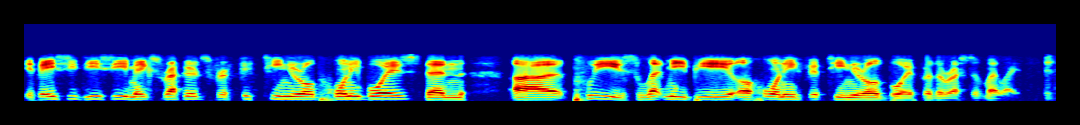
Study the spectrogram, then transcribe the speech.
if ACDC makes records for 15 year old horny boys, then uh, please let me be a horny 15 year old boy for the rest of my life.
